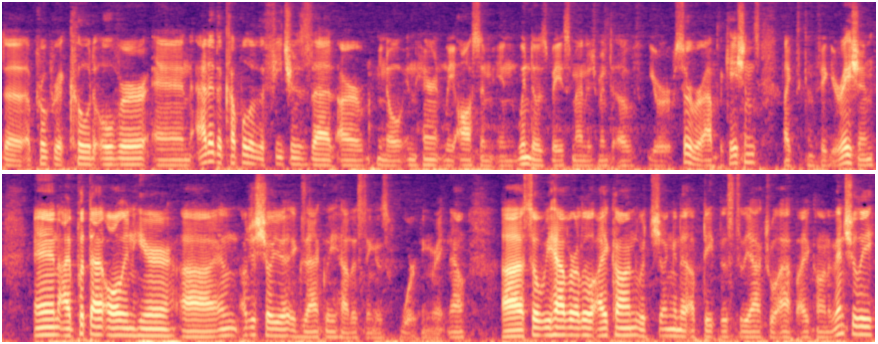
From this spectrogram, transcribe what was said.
the appropriate code over and added a couple of the features that are you know inherently awesome in Windows-based management of your server applications, like the configuration. And I put that all in here, uh, and I'll just show you exactly how this thing is working right now. Uh, so we have our little icon, which I'm going to update this to the actual app icon eventually.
